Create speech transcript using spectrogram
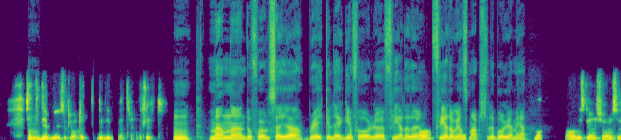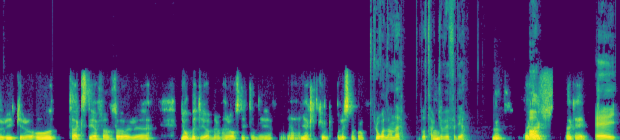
Så Mm. att det blir ju såklart ett, det blir bättre, ett lyft. Mm. Men eh, då får jag väl säga break a leg inför eh, fredag, Ja. fredagens match till att börja med. Ja, vi ska köra så det ryker och, och tack Stefan för jobbet du gör med de här avsnitten. Det är eh, jäkligt kul att lyssna på dem. Strålande. Då tackar Mm. vi för det. Mm. Tack, Ja. tack. Tack, hej. Hej!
